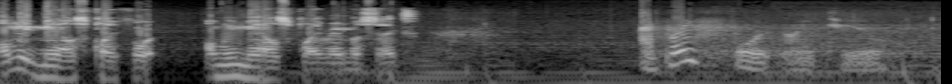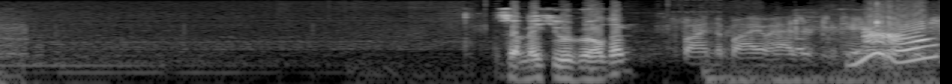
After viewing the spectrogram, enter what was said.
Only males play for. Only males play Rainbow Six. I play Fortnite too. Does that make you a girl then? Find the biohazard container. No,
